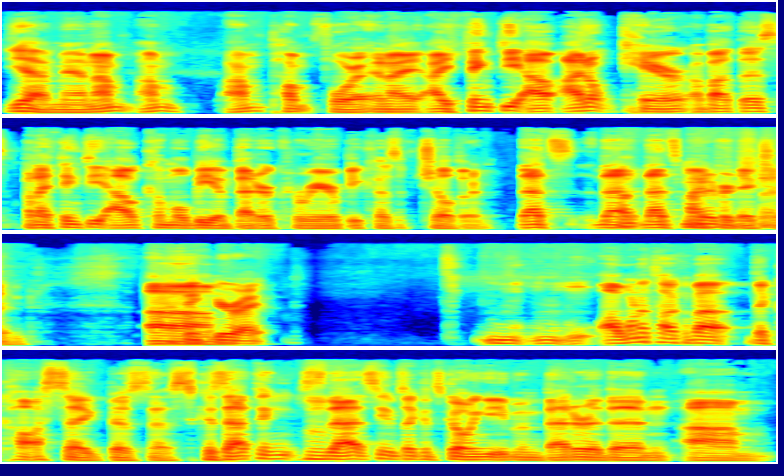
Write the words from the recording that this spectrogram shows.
Yeah, man, I'm I'm I'm pumped for it, and I I think the out, I don't care about this, but I think the outcome will be a better career because of children. That's that that's my 100%. prediction. I think Um, you're right. I want to talk about the cost seg business because that thing that seems like it's going even better than um,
